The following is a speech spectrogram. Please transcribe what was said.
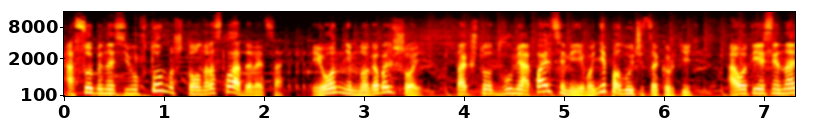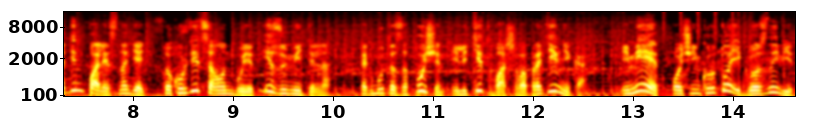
Особенность его в том, что он раскладывается, и он немного большой, так что двумя пальцами его не получится крутить. А вот если на один палец надеть, то крутиться он будет изумительно, как будто запущен и летит вашего противника. Имеет очень крутой и грозный вид,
